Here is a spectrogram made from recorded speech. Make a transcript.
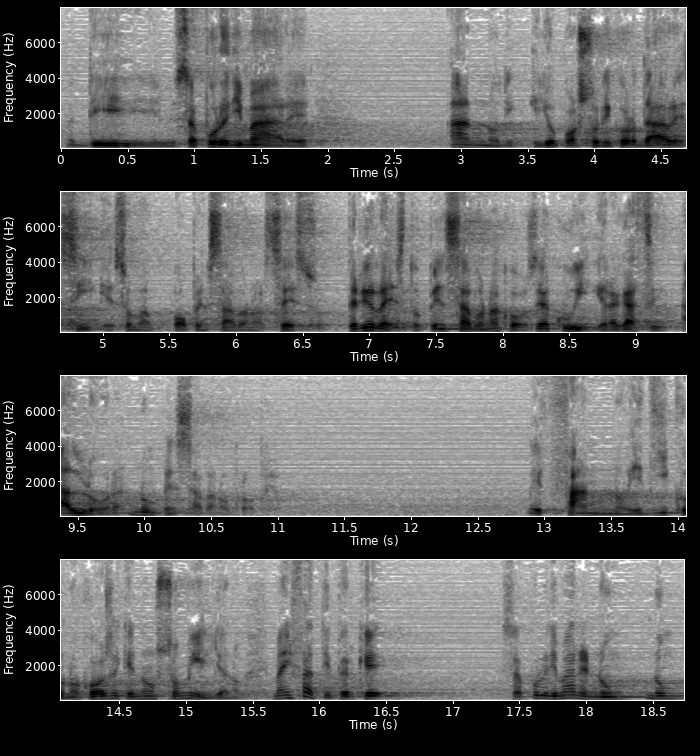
di Sapore di Mare hanno, di, che io posso ricordare, sì, che insomma un po' pensavano al sesso, per il resto pensavano a cose a cui i ragazzi allora non pensavano proprio. E fanno e dicono cose che non somigliano, ma infatti perché Sapore di Mare non, non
